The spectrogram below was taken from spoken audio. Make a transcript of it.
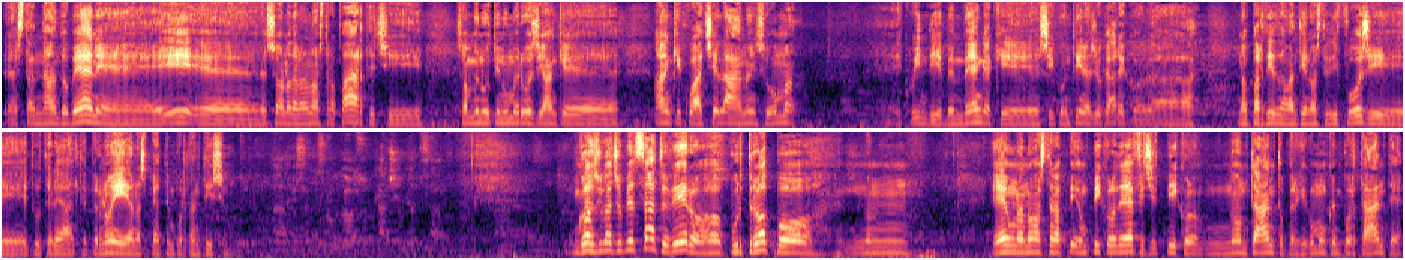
eh, sta andando bene e eh, sono dalla nostra parte, ci sono venuti numerosi anche, anche qua a Celano, insomma, e quindi benvenga che si continui a giocare con una partita davanti ai nostri tifosi e tutte le altre. Per noi è un aspetto importantissimo. Un gol sul calcio piazzato è vero, purtroppo è nostra, un piccolo deficit, piccolo, non tanto perché comunque è importante.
